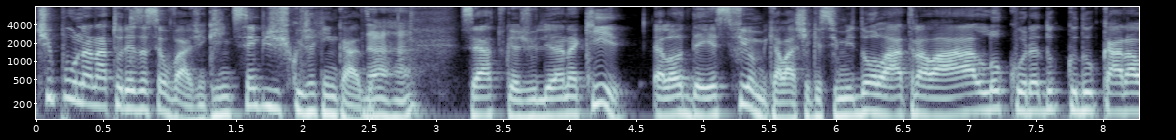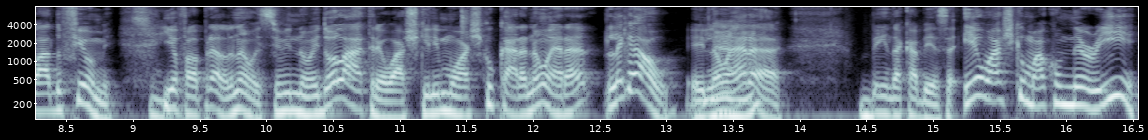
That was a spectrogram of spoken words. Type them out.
Tipo na natureza selvagem, que a gente sempre discute aqui em casa Aham. certo? Porque a Juliana aqui, ela odeia esse filme, que ela acha que esse filme idolatra lá a loucura do, do cara lá do filme. Sim. E eu falo pra ela, não, esse filme não idolatra, eu acho que ele mostra que o cara não era legal, ele não Aham. era bem da cabeça. Eu acho que o Malcolm Murray,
